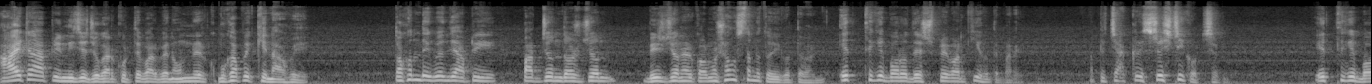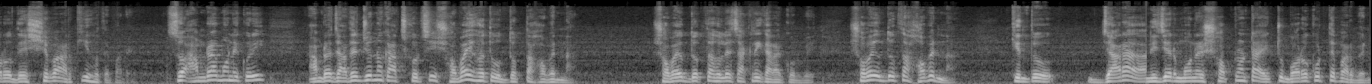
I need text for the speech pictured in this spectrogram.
আয়টা আপনি নিজে জোগাড় করতে পারবেন অন্যের মুখাপেক্ষী না হয়ে, তখন দেখবেন যে আপনি পাঁচজন, দশজন, বিশ জনের কর্মসংস্থানও তৈরি করতে পারবেন এর থেকে বড় দেশপ্রেম আর কী হতে পারে? আপনি চাকরি সৃষ্টি করছেন। এর থেকে বড় দেশ সেবা আর কি হতে পারে? সো আমরা মনে করি আমরা যাদের জন্য কাজ করছি, সবাই হয়তো উদ্যোক্তা হবেন না। সবাই উদ্যোক্তা হলে চাকরি কারা করবে? সবাই উদ্যোক্তা হবেন না। কিন্তু যারা নিজের মনের স্বপ্নটা একটু বড় করতে পারবেন,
